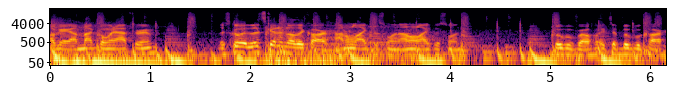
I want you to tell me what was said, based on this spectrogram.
Okay, I'm not going after him. Let's go. Let's get another car. I don't like this one. I don't like this one. Boo boo, bro. It's a boo boo car.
